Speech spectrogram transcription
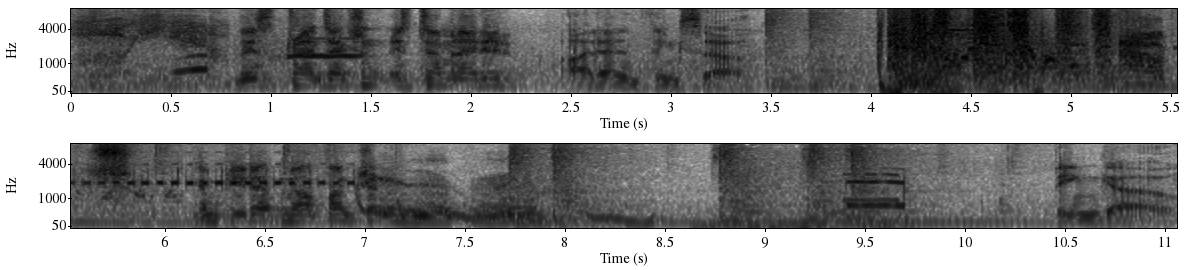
Oh, yeah. This transaction is terminated. I don't think so. Ouch! Computer malfunction. Bingo.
